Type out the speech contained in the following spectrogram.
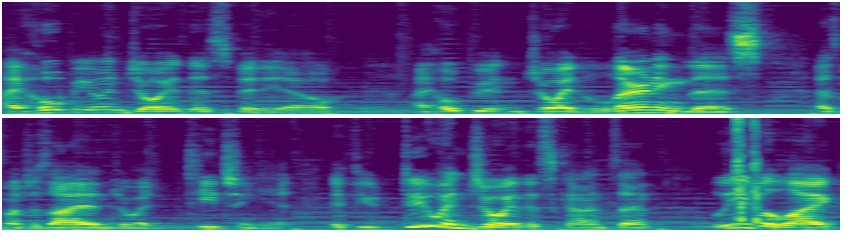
I hope you enjoyed this video. I hope you enjoyed learning this as much as I enjoyed teaching it. If you do enjoy this content, leave a like,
